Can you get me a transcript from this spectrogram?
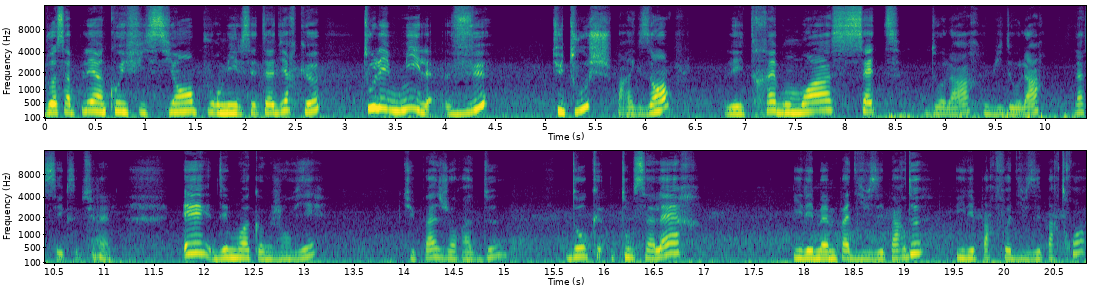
doit s'appeler un coefficient pour 1000. C'est-à-dire que tous les 1000 vues, tu touches, par exemple, les très bons mois, 7 dollars, 8 dollars. Là, c'est exceptionnel. Et des mois comme janvier, tu passes genre à 2. Donc, ton salaire, il est même pas divisé par deux, il est parfois divisé par trois,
